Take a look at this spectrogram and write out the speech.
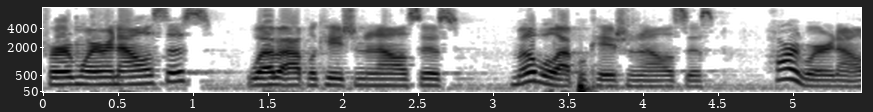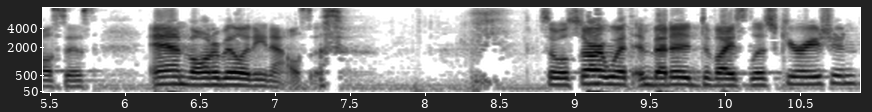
firmware analysis, web application analysis, mobile application analysis, hardware analysis, and vulnerability analysis. So we'll start with embedded device list curation.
